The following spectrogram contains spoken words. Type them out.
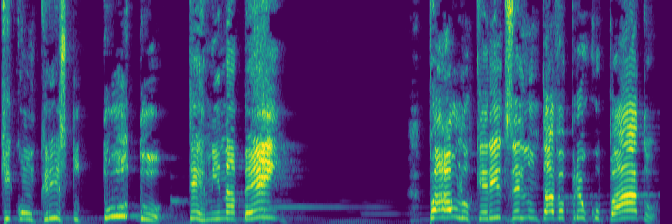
que com Cristo tudo termina bem. Paulo, queridos, ele não estava preocupado.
